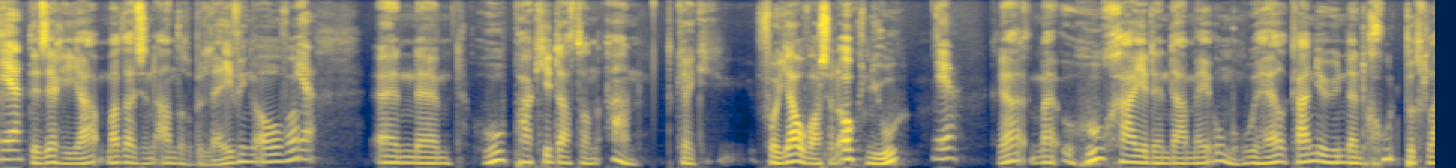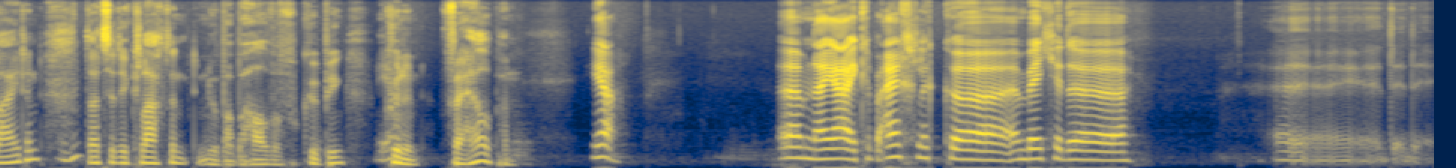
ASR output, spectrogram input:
ja, Dan zeg je ja, maar daar is een andere beleving over. Ja. En ehm, hoe pak je dat dan aan? Kijk, voor jou was het ook nieuw. ja. Ja, maar hoe ga je dan daarmee om? Hoe kan je hun dan goed begeleiden Mhm. dat ze de klachten, nu maar behalve voor cupping, Ja. kunnen verhelpen? Ja. Ehm, nou ja, ik heb eigenlijk eh, een beetje de, eh, de,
